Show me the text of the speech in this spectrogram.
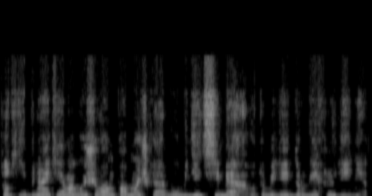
Тут, понимаете, я могу еще вам помочь убедить себя, а вот убедить других людей нет.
